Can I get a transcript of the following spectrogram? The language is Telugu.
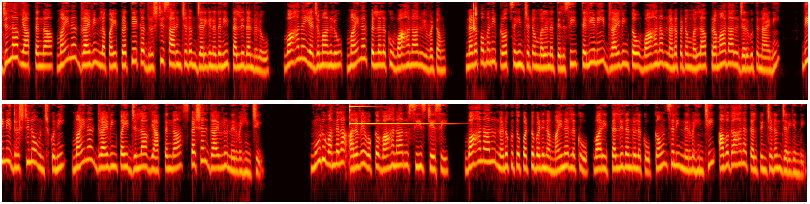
జిల్లా వ్యాప్తంగా మైనర్ డ్రైవింగ్లపై ప్రత్యేక దృష్టి సారించడం జరిగినదని తల్లిదండ్రులు వాహన యజమానులు మైనర్ పిల్లలకు వాహనాలు ఇవ్వటం నడపమని ప్రోత్సహించటం వలన తెలిసి తెలియని డ్రైవింగ్తో వాహనం నడపటం వల్ల ప్రమాదాలు జరుగుతున్నాయని దీన్ని దృష్టిలో ఉంచుకుని మైనర్ డ్రైవింగ్పై జిల్లా వ్యాప్తంగా స్పెషల్ డ్రైవ్లు నిర్వహించి మూడు వందల అరవై ఒక్క వాహనాలు సీజ్ చేసి వాహనాలు నడుపుతూ పట్టుబడిన మైనర్లకు వారి తల్లిదండ్రులకు కౌన్సెలింగ్ నిర్వహించి అవగాహన కల్పించడం జరిగింది.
